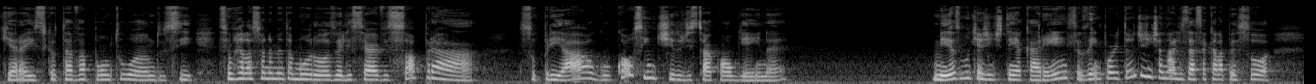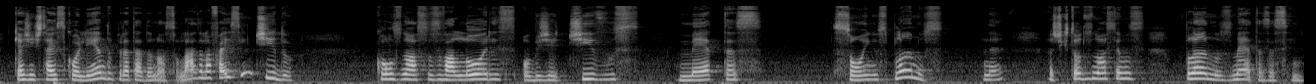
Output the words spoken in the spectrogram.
Que era isso que eu estava pontuando. Se, se um relacionamento amoroso ele serve só para suprir algo, qual o sentido de estar com alguém, né? Mesmo que a gente tenha carências, é importante a gente analisar se aquela pessoa que a gente está escolhendo para estar tá do nosso lado, ela faz sentido com os nossos valores, objetivos, metas, sonhos, planos, né? Acho que todos nós temos planos, metas assim.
